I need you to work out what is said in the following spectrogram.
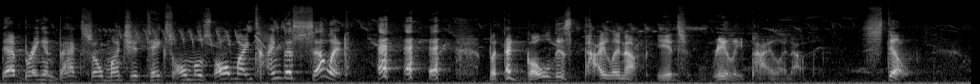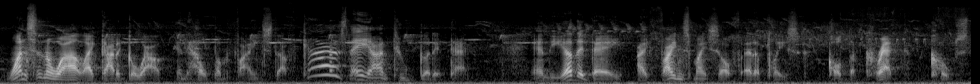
They're bringing back so much it takes almost all my time to sell it. but the gold is piling up. It's really piling up. Still, once in a while I gotta go out and help them find stuff, 'cause they aren't too good at that. And the other day, I finds myself at a place called the Cracked Coast.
